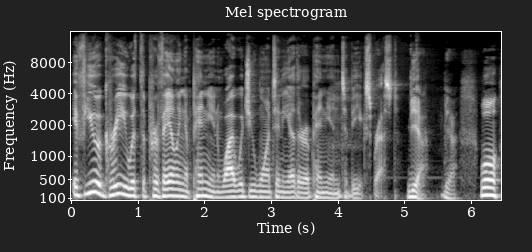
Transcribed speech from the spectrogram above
if you agree with the prevailing opinion, why would you want any other opinion to be expressed? Yeah, yeah. Well,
